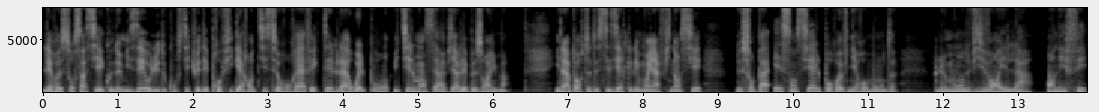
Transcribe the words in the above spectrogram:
Les ressources ainsi économisées, au lieu de constituer des profits garantis, seront réaffectées là où elles pourront utilement servir les besoins humains. Il importe de saisir que les moyens financiers ne sont pas essentiels pour revenir au monde. Le monde vivant est là, en effet,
